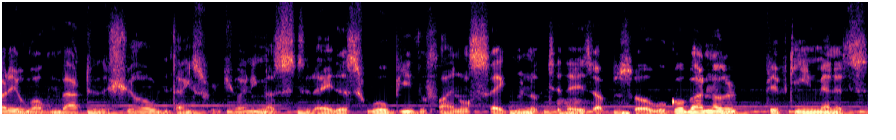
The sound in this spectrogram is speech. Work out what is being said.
Everybody, and welcome back to the show. And thanks for joining us today. This will be the final segment of today's episode. We'll go about another 15 minutes.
